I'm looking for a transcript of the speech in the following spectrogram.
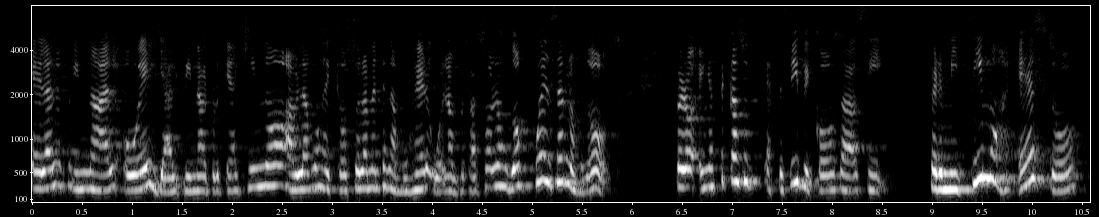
él al final o ella al final, porque aquí no hablamos de que solamente es la mujer o el hombre, o sea, son los dos, pueden ser los dos. Pero en este caso específico, o sea, si permitimos eso,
